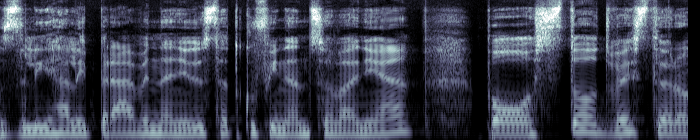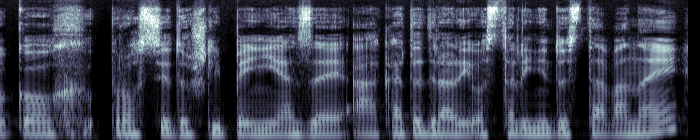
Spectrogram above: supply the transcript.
zlyhali práve na nedostatku financovania. Po 100-200 rokoch proste došli peniaze a katedrály ostali nedostávané.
